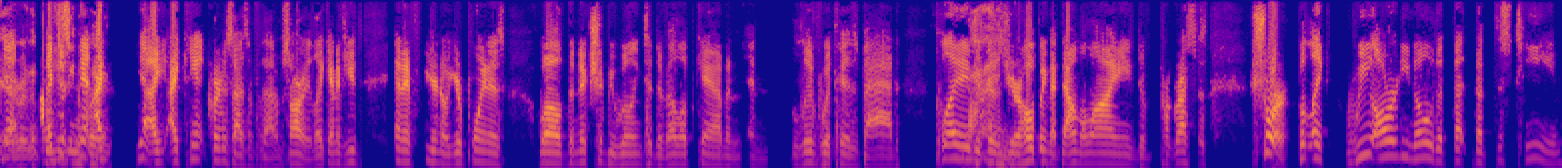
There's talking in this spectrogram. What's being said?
Yeah, I just can't. I, yeah, I, I can't criticize him for that. I'm sorry. Like, and if you and if you know your point is, well, the Knicks should be willing to develop Cam and and live with his bad play because you're hoping that down the line he progresses. Sure, but like we already know that that that this team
